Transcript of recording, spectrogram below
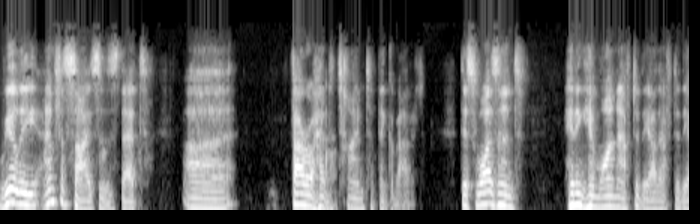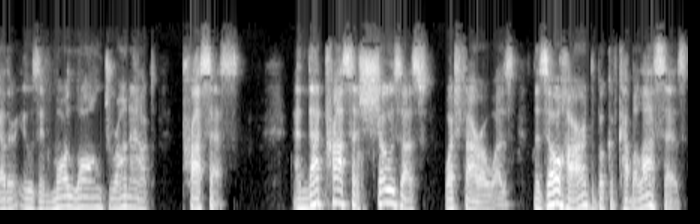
really emphasizes that uh, Pharaoh had time to think about it. This wasn't hitting him one after the other after the other. It was a more long, drawn out process. And that process shows us what Pharaoh was. The Zohar, the book of Kabbalah, says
